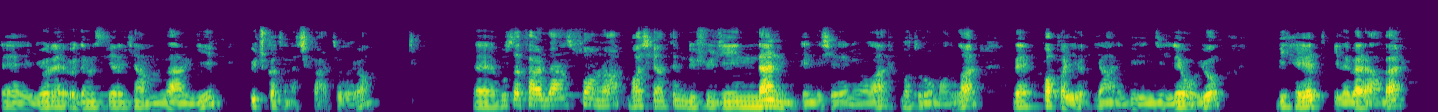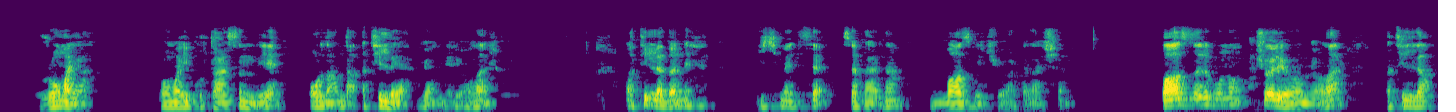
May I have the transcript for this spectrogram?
e, göre ödemesi gereken vergi 3 katına çıkartılıyor. E, bu seferden sonra başkentin düşeceğinden endişeleniyorlar Batı Romalılar ve Papa'yı yani 1. Leo'yu bir heyet ile beraber Roma'ya Roma'yı kurtarsın diye oradan da Atilla'ya gönderiyorlar. Atilla da ne hikmetse seferden vazgeçiyor arkadaşlar. Bazıları bunu şöyle yorumluyorlar. Atilla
